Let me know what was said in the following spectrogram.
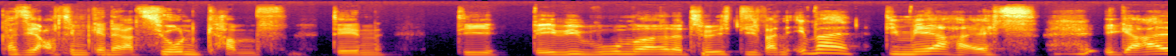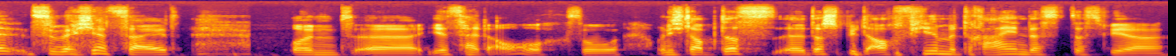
quasi auch dem Generationenkampf, den die Babyboomer natürlich, die waren immer die Mehrheit, egal zu welcher Zeit. Und äh, jetzt halt auch so. Und ich glaube, das, äh, das spielt auch viel mit rein, dass, dass wir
